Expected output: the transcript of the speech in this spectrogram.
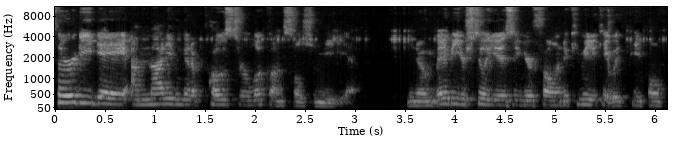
30 day? I'm not even going to post or look on social media. You know, maybe you're still using your phone to communicate with people.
